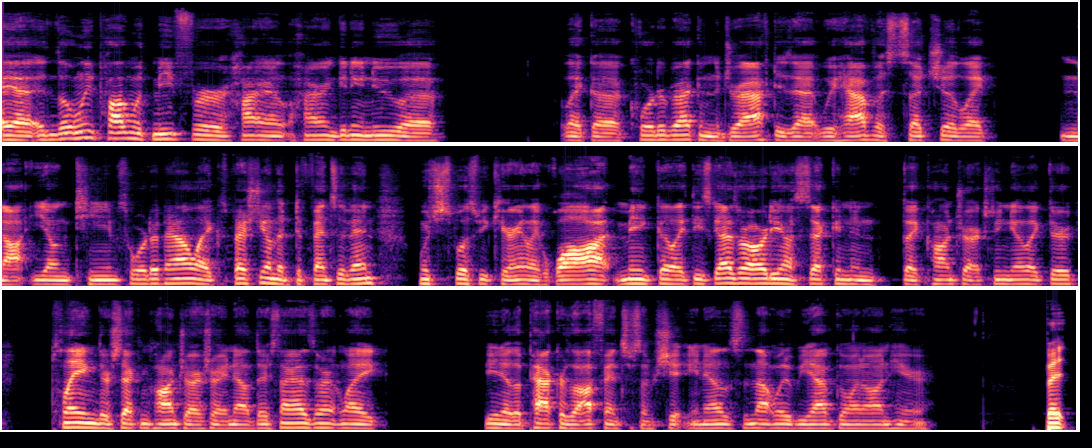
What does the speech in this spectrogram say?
yeah. And the only problem with me for hiring, hiring, getting a new, uh, like a quarterback in the draft is that we have a such a like not young team sort of now, like especially on the defensive end, which is supposed to be carrying like Watt, Minkah, like these guys are already on second and like contracts. You know, like they're playing their second contracts right now. These guys aren't like, you know, the Packers offense or some shit. You know, this is not what we have going on here. But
